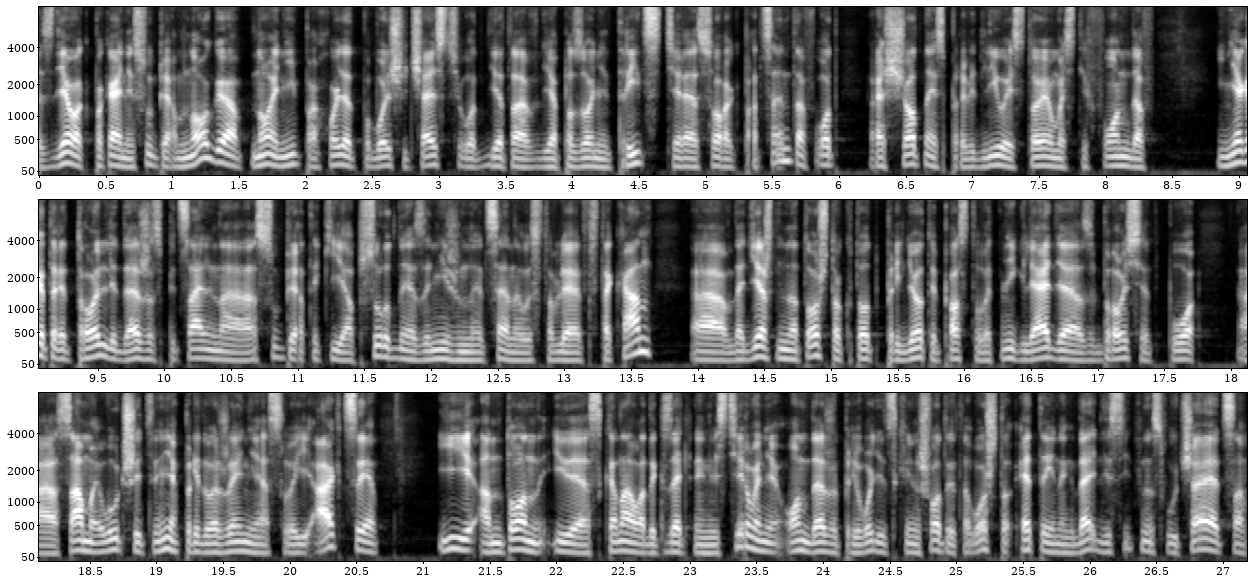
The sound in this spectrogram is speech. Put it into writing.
сделок пока не супер много, но они проходят по большей части вот где-то в диапазоне 30-40% от расчетной справедливой стоимости фондов. И некоторые тролли даже специально супер такие абсурдные заниженные цены выставляют в стакан — Э, в надежде на то, что кто-то придет и просто вот не глядя сбросит по э, самой лучшей цене предложения свои акции. И Антон из канала «Доказательное инвестирование», он даже приводит скриншоты того, что это иногда действительно случается.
